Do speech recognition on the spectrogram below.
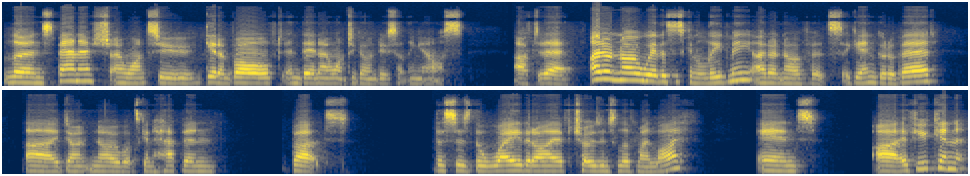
learn Spanish. I want to get involved, and then I want to go and do something else after that. I don't know where this is going to lead me. I don't know if it's again good or bad. I don't know what's going to happen, but this is the way that I have chosen to live my life. And uh, if you can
